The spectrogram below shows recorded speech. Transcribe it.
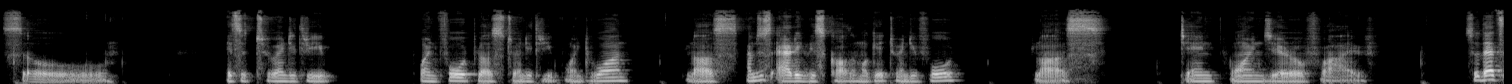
So it's a 23.4 plus 23.1 plus I'm just adding this column okay? 24 plus 10.05 so that's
